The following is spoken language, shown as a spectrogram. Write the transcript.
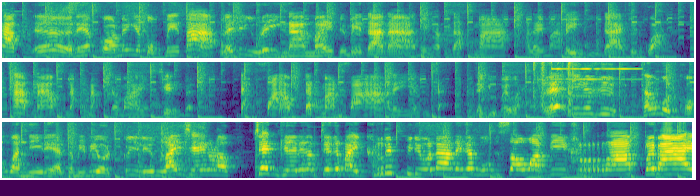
สัตว์ เออนะครับก่อนแม่งจะตก meta และจะอยู่ได้อีกนานไหมเดี๋ยว meta หน้านะครับดัดมาอะไรมาก็ยังอยู่ได้จนกว่าธาตุน้ำหนักๆจะมาอย่างเช่นแบบดัดฟ้าดัดมานฟ้าอะไรอย่างเงี้ยมันจะมันจะอยู่ไม่ไหว และนี่ก็คือทั้งหมดของวันนี้เนี่ยครับถ้ามีประโยชน์ก็อย่าลืมไลค์แชร์กับเรา เช่นเคยนะครับ เจอกันใหม่คลิปวิดีโอหน้านะครับผม สวัสดีครับ บ๊ายบาย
